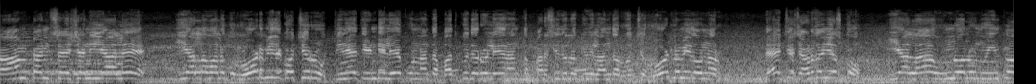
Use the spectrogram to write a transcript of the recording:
కాంపెన్సేషన్ ఇవ్వాలి ఇవాళ వాళ్ళకు రోడ్డు మీదకి వచ్చిర్రు. తినే తిండి లేకున్నంత బతుకు తెరువు లేనంత పరిస్థితులకు వీళ్ళందరూ వచ్చి రోడ్ల మీద ఉన్నారు. దయచేసి అర్థం చేసుకో. ఇవాళ ఉన్నోళ్ళు నువ్వు ఇంట్లో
